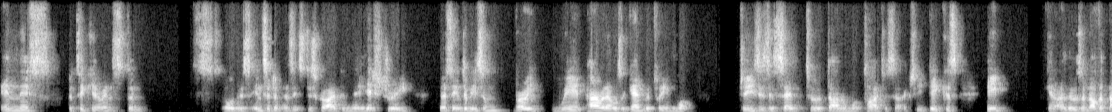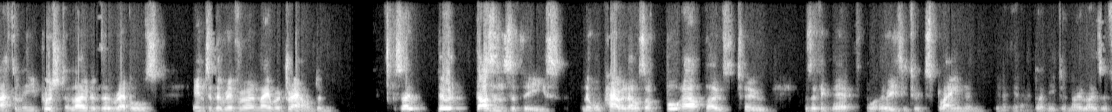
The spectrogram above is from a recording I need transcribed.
In this particular instant, or this incident as it's described in the history, there seem to be some very weird parallels again between what Jesus is said to have done and what Titus actually did, because he, you know, there was another battle and he pushed a load of the rebels into the river and they were drowned. And so there are dozens of these little parallels. I've brought out those two because I think they're well, they're easy to explain and you know, you know don't need to know loads of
